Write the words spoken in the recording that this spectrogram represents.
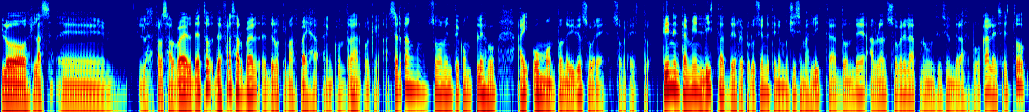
los, las, eh, las frasas ver, de esto, de frasas ver es de los que más vais a encontrar, porque al ser tan sumamente complejo, hay un montón de vídeos sobre, sobre esto. Tienen también listas de reproducciones, tienen muchísimas listas donde hablan sobre la pronunciación de las vocales. Esto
